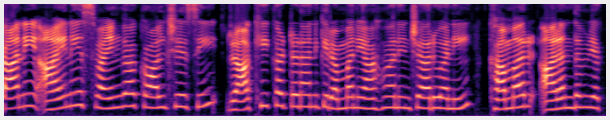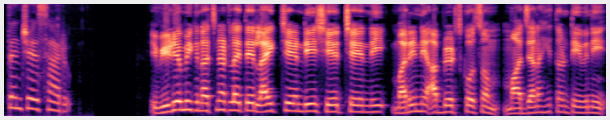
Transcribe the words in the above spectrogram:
కానీ ఆయనే స్వయంగా కాల్ చేసి రాఖీ కట్టడానికి రమ్మని ఆహ్వానించారు అని ఖమర్ ఆనందం వ్యక్తం చేశారు. ఈ వీడియో మీకు నచ్చినట్లయితే లైక్ చేయండి షేర్ చేయండి. మరిన్ని అప్డేట్స్ కోసం మా జనహితం టీవీని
